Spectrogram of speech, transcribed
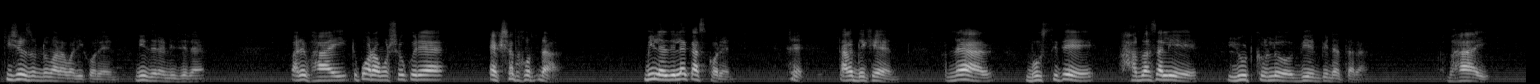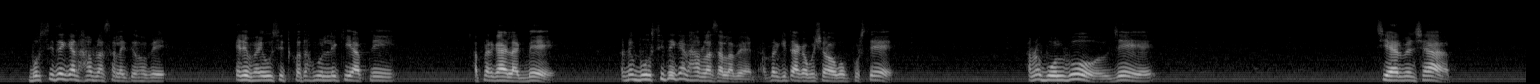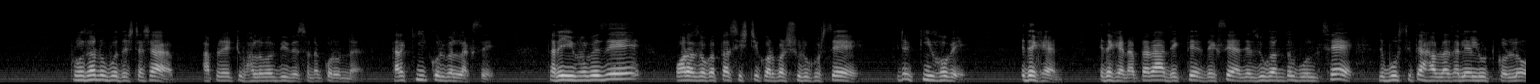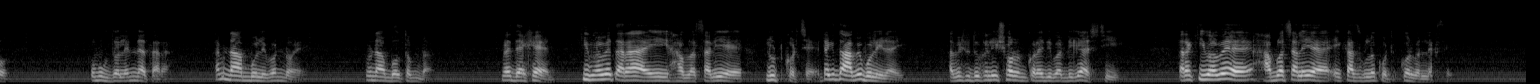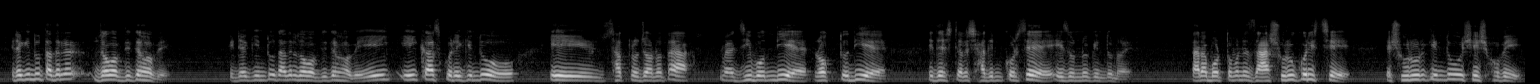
কিসের জন্য মারামারি করেন? নিজেরা নিজেরা। আরে ভাই, একটু পরামর্শ করে একসাথে হন না। মিলে জিলে কাজ করেন। হ্যাঁ তারা দেখেন, আপনার বস্তিতে হামলা চালিয়ে লুট করল বিএনপি নেতারা। ভাই, বস্তিতে কেন হামলা চালাইতে হবে? এরে ভাই, উচিত কথা বললে কি আপনি আপনার গায়ে লাগবে? আপনি বস্তিতে কেন হামলা চালাবেন? আপনার কি টাকা পয়সার অভাব পড়ছে? আমরা বলব যে চেয়ারম্যান সাহেব, প্রধান উপদেষ্টা সাহেব, আপনারা একটু ভালোভাবে বিবেচনা করুন না। তারা কি করবার লাগছে? তারা এইভাবে যে অরাজকতা সৃষ্টি করবার শুরু করছে এটা কি হবে? এ দেখেন এ দেখেন, আপনারা দেখতে, দেখছেন যে যুগান্তর বলছে যে বস্তিতে হামলা চালিয়ে লুট করল। অমুক দলের নেতারা। আমি নাম বলিবার নয়। নাম বলতাম না আপনারা দেখেন, কীভাবে তারা এই হামলা চালিয়ে লুট করছে, এটা কিন্তু আমি বলি নাই। আমি শুধু খালি স্মরণ করাই দিবার দিকে আসছি। তারা কীভাবে হামলা চালিয়ে এই কাজগুলো কর- করবার লাগছে? এটা কিন্তু তাদের জবাব দিতে হবে। এটা কিন্তু তাদের জবাব দিতে হবে। এই এই কাজ করে কিন্তু এই ছাত্র জনতা জীবন দিয়ে, রক্ত দিয়ে এই দেশটাকে স্বাধীন করছে, এই জন্য কিন্তু নয়। তারা বর্তমানে যা শুরু করিচ্ছে এই শুরুর কিন্তু শেষ হবে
